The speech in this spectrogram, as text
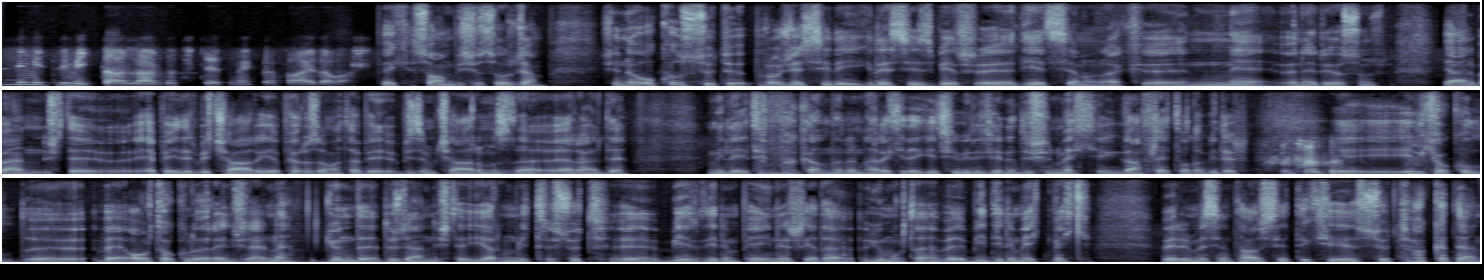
Limitli miktarlarda tüketmekte fayda var. Peki son bir şey soracağım. Şimdi okul sütü projesiyle ilgili siz bir e, diyetisyen olarak e, ne öneriyorsunuz? Yani ben işte epeydir bir çağrı yapıyoruz ama tabii bizim çağrımız da herhalde Milli Eğitim Bakanlığı'nın harekete geçebileceğini düşünmek gaflet olabilir. e, ilkokul e, ve ortaokul öğrencilerine günde düzenli işte yarım litre süt, e, bir dilim peynir ya da yumurta ve bir dilim ekmek verilmesini tavsiye ettik. Süt hakikaten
